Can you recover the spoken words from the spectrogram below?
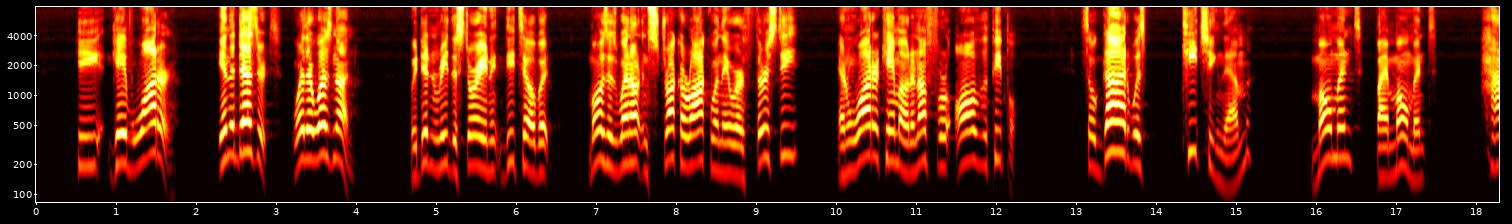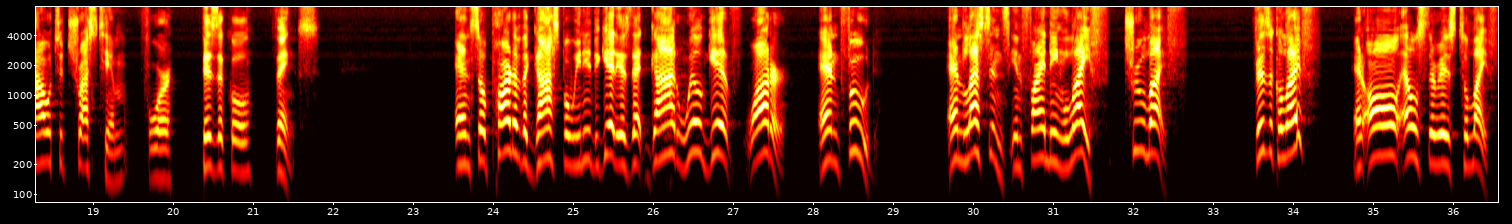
He gave water in the desert where there was none. We didn't read the story in detail, but Moses went out and struck a rock when they were thirsty, and water came out, enough for all the people. So God was teaching them, moment by moment, how to trust Him for physical things. And so, part of the gospel we need to get is that God will give water and food and lessons in finding life, true life. Physical life, and all else there is to life,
